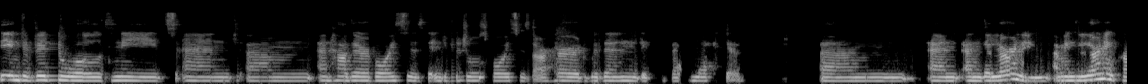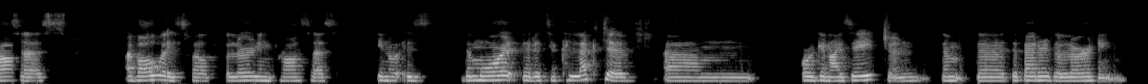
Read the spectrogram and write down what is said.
the individual's needs and um, and how their voices, the individual's voices, are heard within the, the collective. Um, and and the learning. I mean, the learning process. I've always felt the learning process, you know, is the more that it's a collective um, organization, the, the the better the learning.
